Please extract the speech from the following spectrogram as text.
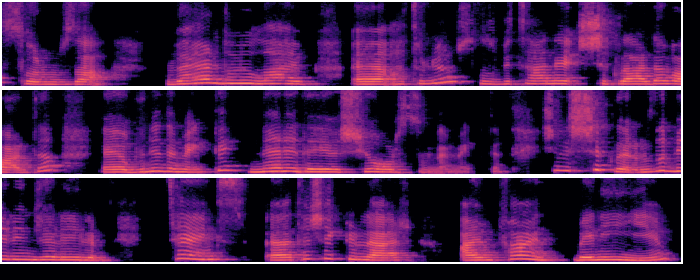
sorumuza. Where do you live? E, hatırlıyor musunuz? Bir tane şıklarda vardı. E, bu ne demekti? Nerede yaşıyorsun demekti. Şimdi şıklarımızı bir inceleyelim. Thanks, e, teşekkürler. I'm fine, ben iyiyim.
